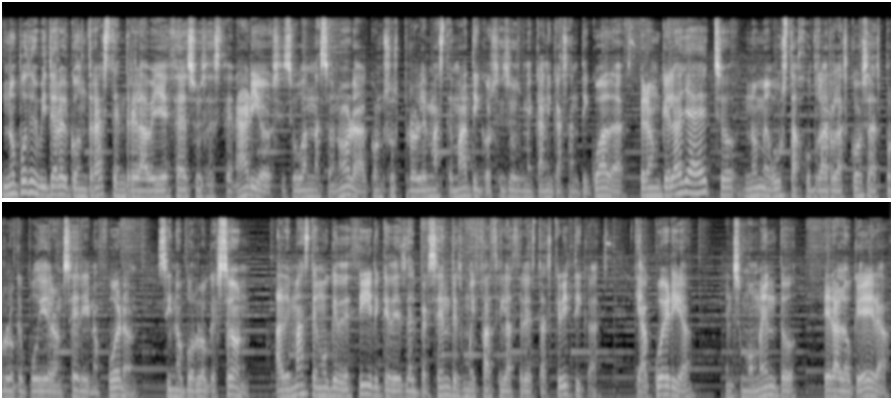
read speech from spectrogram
No puedo evitar el contraste entre la belleza de sus escenarios y su banda sonora, con sus problemas temáticos y sus mecánicas anticuadas, pero aunque lo haya hecho, no me gusta juzgar las cosas por lo que pudieron ser y no fueron, sino por lo que son. Además tengo que decir que desde el presente es muy fácil hacer estas críticas, que Aquaria En su momento, era lo que era,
